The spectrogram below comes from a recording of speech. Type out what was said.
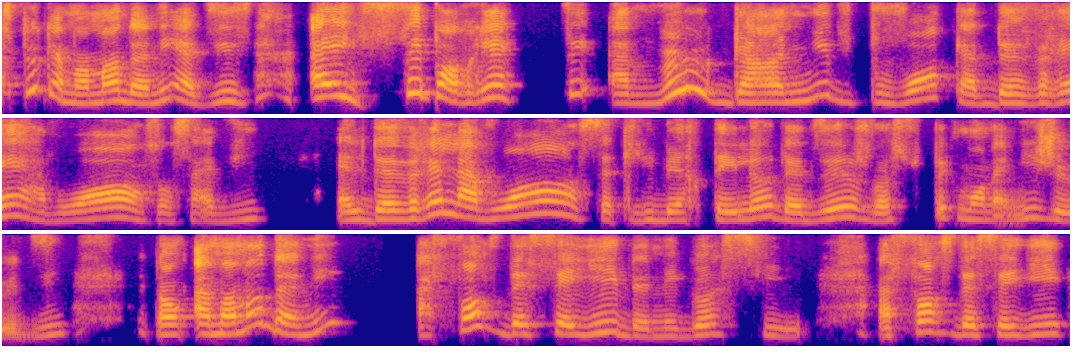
se peut qu'à un moment donné, elle dise Hey, c'est pas vrai. Tu sais, elle veut gagner du pouvoir qu'elle devrait avoir sur sa vie. Elle devrait l'avoir, cette liberté-là, de dire je vais souper avec mon ami jeudi. Donc, à un moment donné, à force d'essayer de négocier, à force d'essayer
